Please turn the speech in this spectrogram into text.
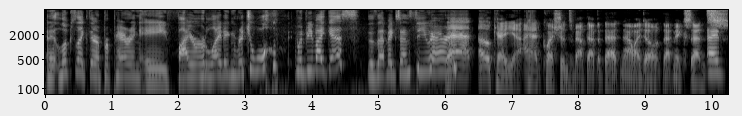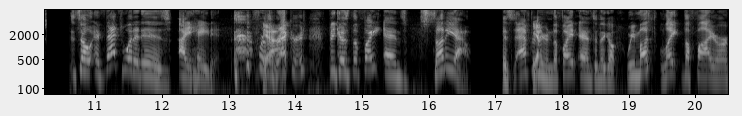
and it looks like they're preparing a fire lighting ritual. would be my guess. Does that make sense to you, Harry? That okay, yeah. I had questions about that, but that now I don't. That makes sense. And- so if that's what it is, I hate it. for Yeah. the record, because the fight ends sunny out. It's afternoon. The fight ends, and they go, "We must light the fire.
